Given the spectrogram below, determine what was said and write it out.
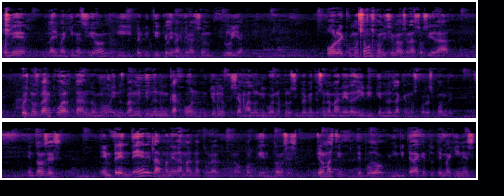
poner la imaginación y permitir que la imaginación fluya. Por como estamos condicionados en la sociedad, pues nos van coartando, ¿no? Y nos van metiendo en un cajón. Yo no digo que sea malo ni bueno, pero simplemente es una manera de vivir que no es la que nos corresponde. Entonces, emprender es la manera más natural, ¿no? Porque entonces, yo nomás te, te puedo invitar a que tú te imagines,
